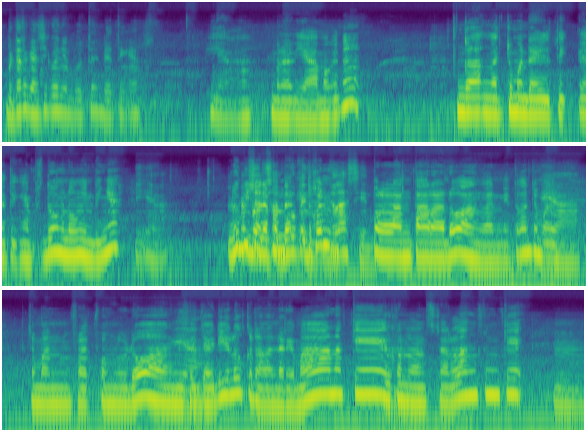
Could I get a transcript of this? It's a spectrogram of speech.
bener gak sih gue nyebutnya dating apps? Iya, benar. Ya maksudnya nggak nggak cuma dari dating, dating apps doang dong intinya. Iya. Lu Kan bisa dapat itu kan jelasin. pelantara doang kan? Itu kan cuma iya cuman platform lu doang bisa Iya. jadi lu kenalan dari mana kek lu kenalan secara langsung kek Hmm.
